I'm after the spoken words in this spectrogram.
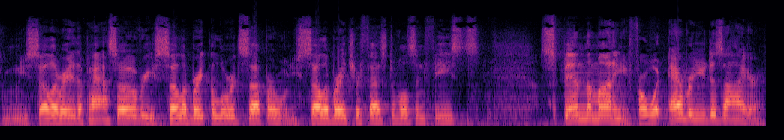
when you celebrate the Passover, you celebrate the Lord's Supper, when you celebrate your festivals and feasts, spend the money for whatever you desire.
